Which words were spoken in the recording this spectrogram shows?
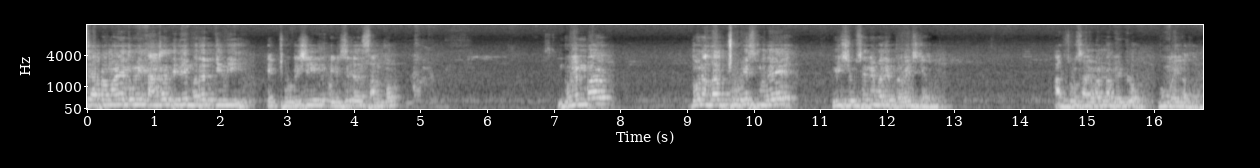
ज्याप्रमाणे तुम्ही ताकद दिली मदत केली एक छोटीशी इन्सिडन्स सांगतो. नोव्हेंबर दोन हजार चोवीसमध्ये मी शिवसेनेमध्ये प्रवेश केला. आडसूळ साहेबांना भेटलो मुंबईला जाऊन.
